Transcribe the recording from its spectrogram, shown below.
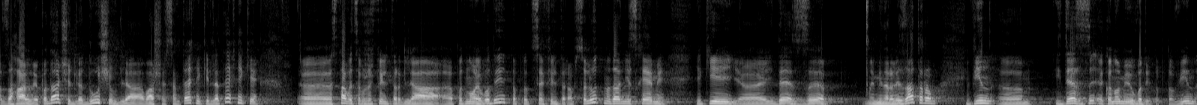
е, загальної подачі, для душів, для вашої сантехніки, для техніки. Е, Ставиться вже фільтр для е, питної води, тобто це фільтр абсолют на даній схемі, який е, йде з мінералізатором. Він йде з економією води, тобто він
